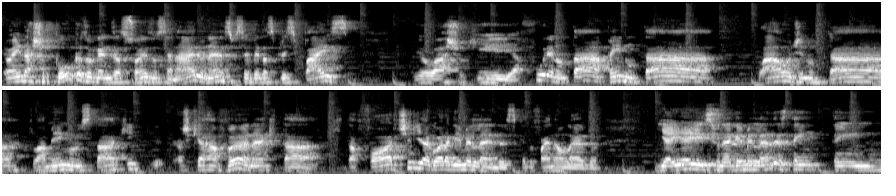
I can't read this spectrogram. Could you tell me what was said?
Eu ainda acho poucas organizações no cenário, né? Se você vê das principais, eu acho que a Fúria não tá, a PEN não tá, Cloud não tá, Flamengo não está, aqui, acho que a Ravan, né, que tá, que tá forte, e agora a Gamerlanders, que é do Final Level. E aí é isso, né? A Gamerlanders tem, tem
